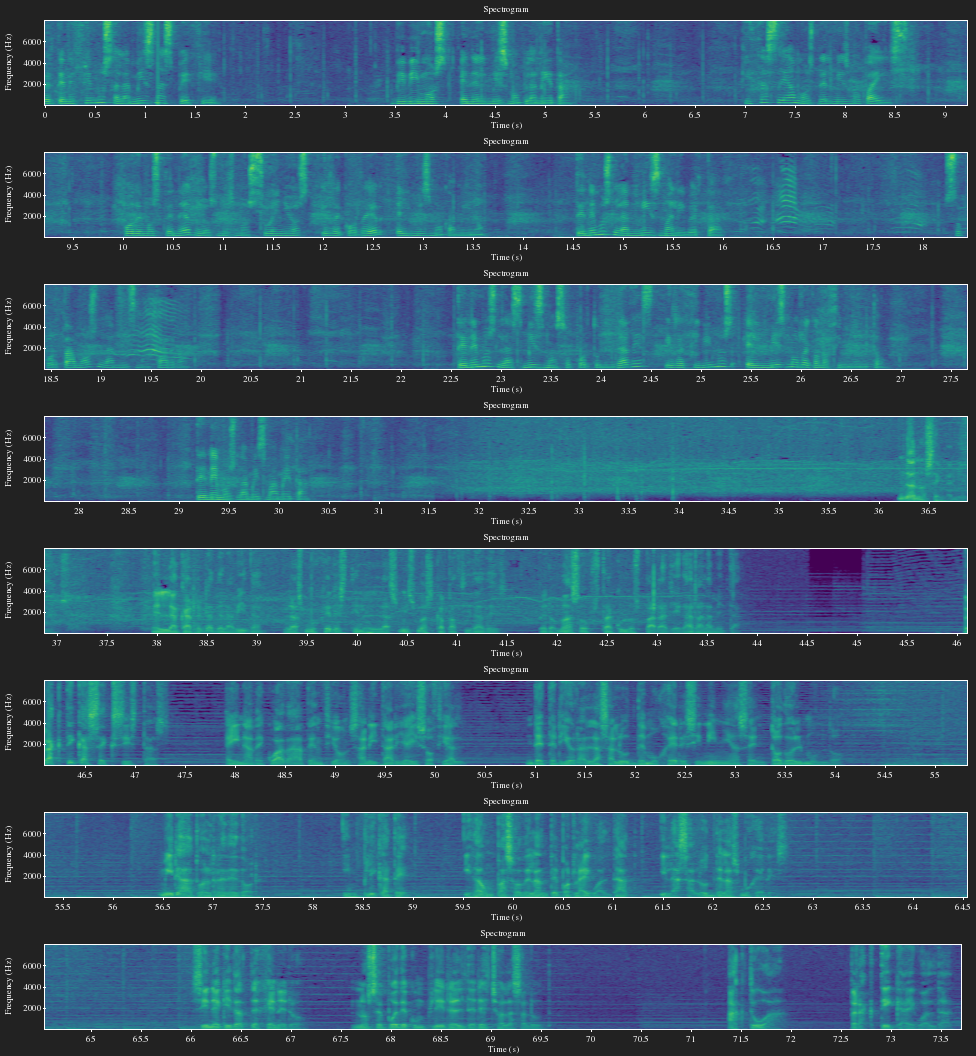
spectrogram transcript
Pertenecemos a la misma especie. Vivimos en el mismo planeta. Quizás seamos del mismo país. Podemos tener los mismos sueños y recorrer el mismo camino. Tenemos la misma libertad. Soportamos la misma carga. Tenemos las mismas oportunidades y recibimos el mismo reconocimiento. Tenemos la misma meta. No nos engañemos. En la carrera de la vida, las mujeres tienen las mismas capacidades, pero más obstáculos para llegar a la meta. Prácticas sexistas e inadecuada atención sanitaria y social deterioran la salud de mujeres y niñas en todo el mundo. Mira a tu alrededor, implícate y da un paso adelante por la igualdad y la salud de las mujeres. Sin equidad de género, no se puede cumplir el derecho a la salud. Actúa, practica igualdad.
